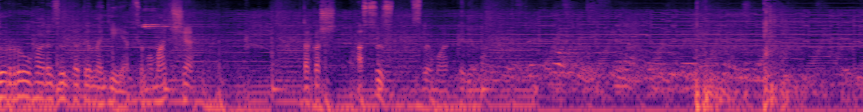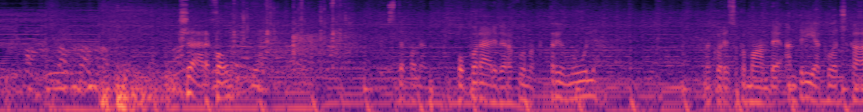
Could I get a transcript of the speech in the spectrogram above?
друга результативна дія в цьому матчі. Також асист своєму активі. Шерхов. Степаненко. По перерві рахунок 3-0 на користь команди Андрія Клочка.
